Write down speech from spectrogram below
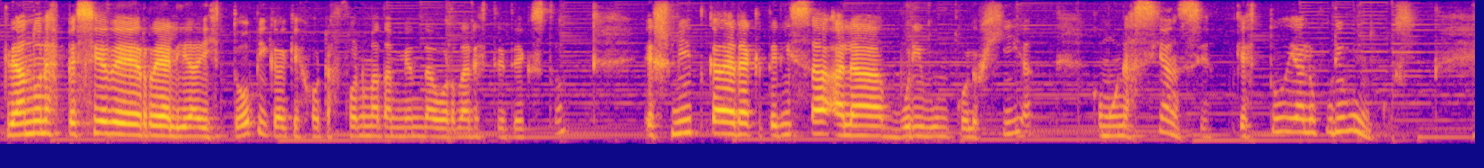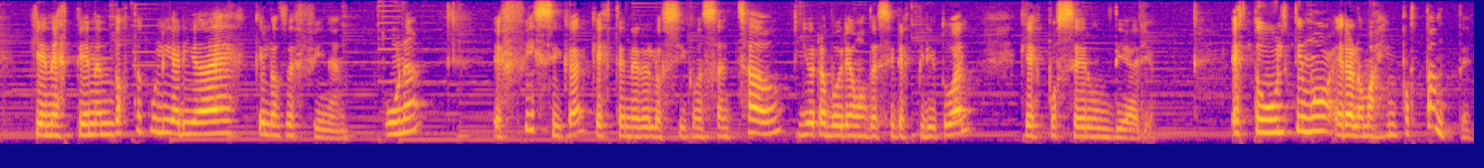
creando una especie de realidad distópica, que es otra forma también de abordar este texto, Schmidt caracteriza a la buribuncología como una ciencia que estudia a los buribuncos quienes tienen dos peculiaridades que los definen. Una es física, que es tener el hocico ensanchado, y otra podríamos decir espiritual, que es poseer un diario. Esto último era lo más importante.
